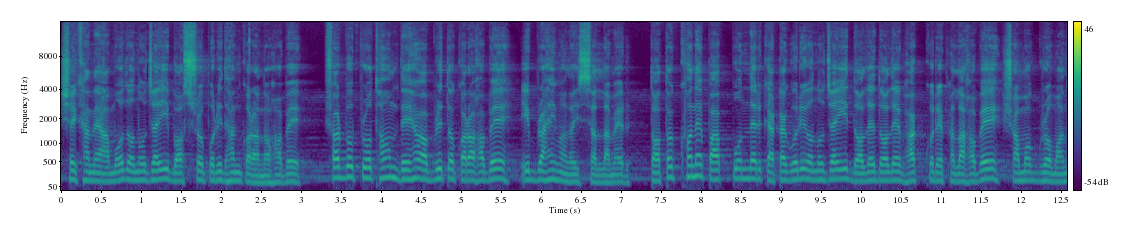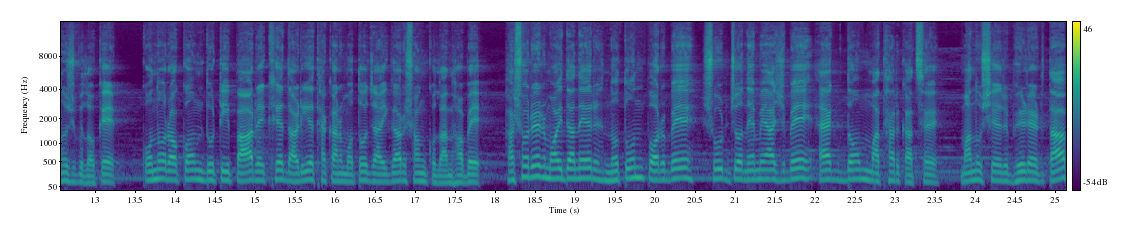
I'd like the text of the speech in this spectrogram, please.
সেখানে আমল অনুযায়ী বস্ত্র পরিধান করানো হবে। সর্বপ্রথম দেহ আবৃত করা হবে ইব্রাহিম আলাইসাল্লামের ততক্ষণে পাপ পুণ্যের ক্যাটাগরি অনুযায়ী দলে দলে ভাগ করে ফেলা হবে সমগ্র মানুষগুলোকে। কোনো রকম দুটি পা রেখে দাঁড়িয়ে থাকার মতো জায়গার সংকুলান হবে। হাসরের ময়দানের নতুন পর্বে সূর্য নেমে আসবে একদম মাথার কাছে। মানুষের ভিড়ের তাপ,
